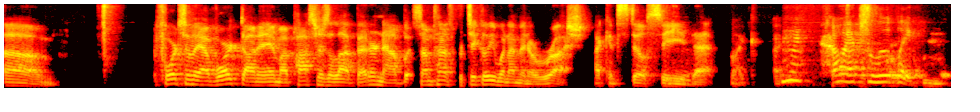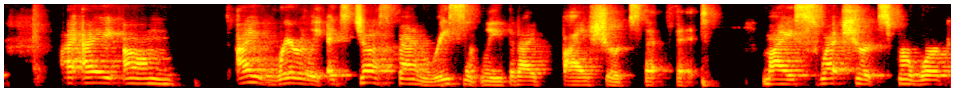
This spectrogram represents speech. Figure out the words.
um, fortunately I've worked on it and my posture is a lot better now, but sometimes particularly when I'm in a rush, I can still see mm-hmm. that like mm-hmm. Oh, absolutely. Mm-hmm. I, I um I rarely, it's just been recently that I buy shirts that fit. My sweatshirts for work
